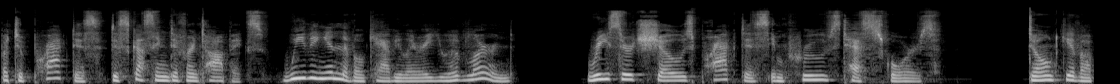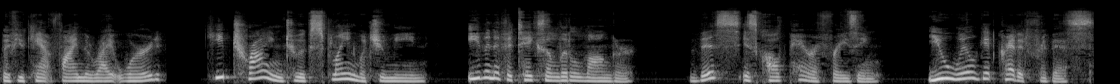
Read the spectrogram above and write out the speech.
but to practice discussing different topics, weaving in the vocabulary you have learned. Research shows practice improves test scores. Don't give up if you can't find the right word. Keep trying to explain what you mean, even if it takes a little longer. This is called paraphrasing. You will get credit for this.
